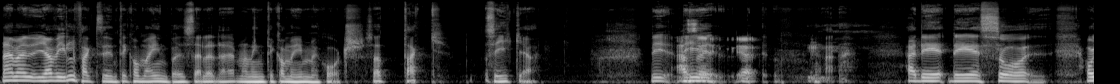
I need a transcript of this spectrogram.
Nej, men jag vill faktiskt inte komma in på ett ställe där man inte kommer in med shorts. Så tack. Så gick jag. Det, Alltså, det, jag, Ja, det, det är så... Och,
